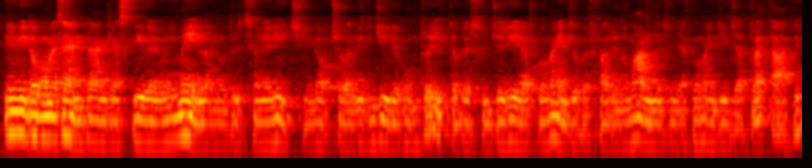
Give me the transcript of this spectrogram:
Vi invito come sempre anche a scrivere un'email a nutrizionericci.it per suggerire argomenti o per fare domande sugli argomenti già trattati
